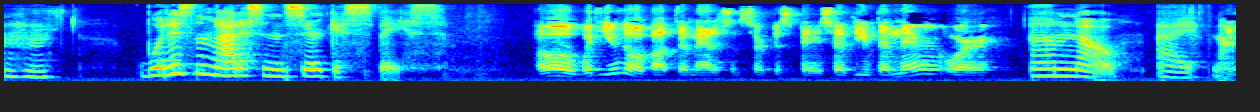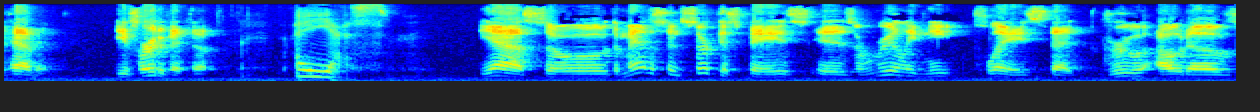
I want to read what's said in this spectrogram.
hmm What is the Madison Circus space? Oh, what do you know about the Madison Circus space? Have you been there or Um, no, I have not. you haven't? You've heard of it though. Uh, yes. Yeah, so the Madison Circus space is a really neat place that grew out of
